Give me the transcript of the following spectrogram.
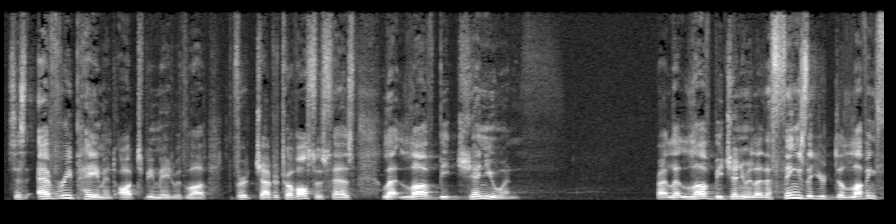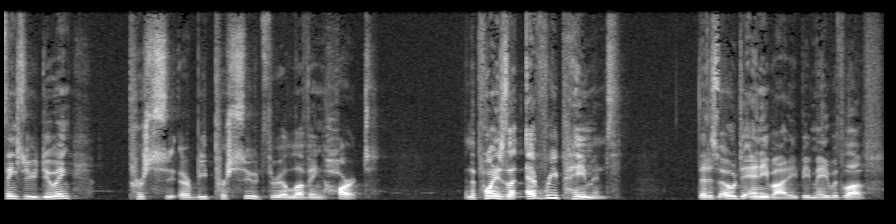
It says every payment ought to be made with love. Chapter 12 also says, let love be genuine. Right? Let love be genuine. Let the things that you're, the loving things that you're doing, pursue, or be pursued through a loving heart. And the point is, let every payment that is owed to anybody be made with love.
